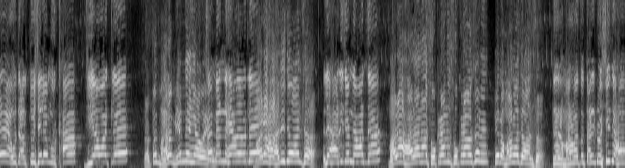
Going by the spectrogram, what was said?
એ આવું ચાલતું છે લે મૂર્ખા. જી આવો એટલે. સરપંચ મારા મેળ નહીં આવે. કેમ મેં નહીં આવ્યો એટલે? મારા હારી જવાન છે. એટલે હારી જેમ જવાન છે? મારા હારાના છોકરાના છોકરાઓ છે ને તે રમાડવા જવાન છે. તે રમાડવા તો તારી ડોસી જ હા.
